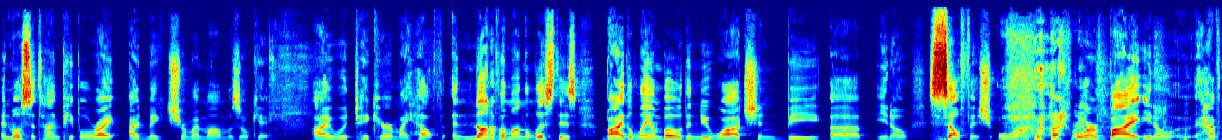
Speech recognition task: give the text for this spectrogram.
And most of the time, people write, "I'd make sure my mom was okay. I would take care of my health." And none of them on the list is buy the Lambo, the new watch, and be, uh, you know, selfish or or buy, you know, have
